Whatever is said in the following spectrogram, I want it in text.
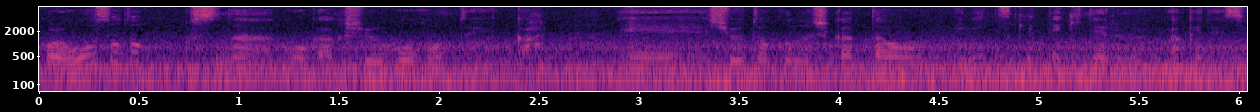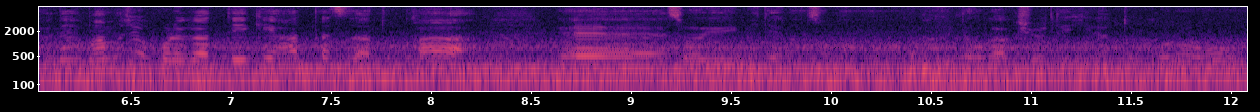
これオーソドックスなこう学習方法というか、えー、習得の仕方を身につけてきてるわけですよね、まあ、もちろんこれが定型発達だとか、えー、そういう意味でのその運動学習的なところを、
